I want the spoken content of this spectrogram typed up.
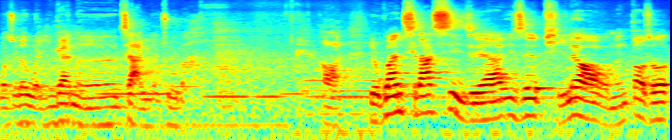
我觉得我应该能驾驭得住吧。好，有关其他细节啊，一些皮料啊，我们到时候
